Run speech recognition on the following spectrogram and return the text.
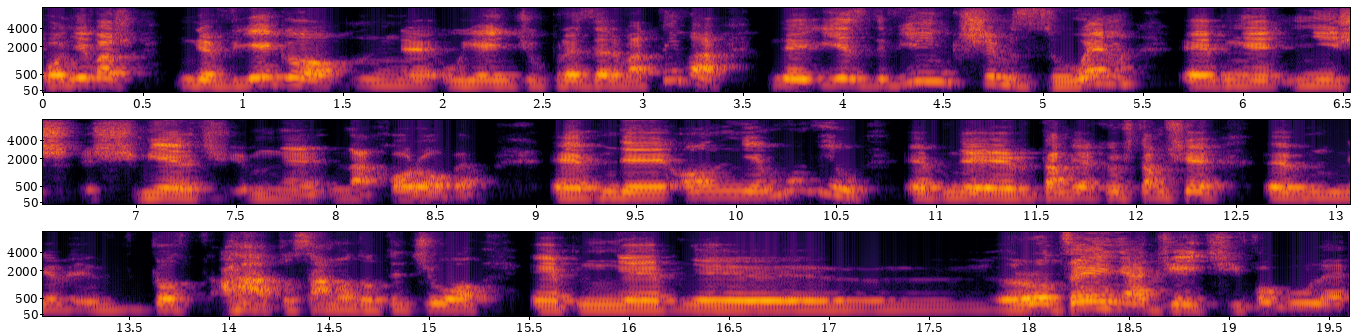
ponieważ w jego mm, ujęciu prezerwatywa jest większym złem niż śmierć mm, na chorobę. On nie mówił, tam jakoś tam się, to, aha, to samo dotyczyło rodzenia dzieci w ogóle,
